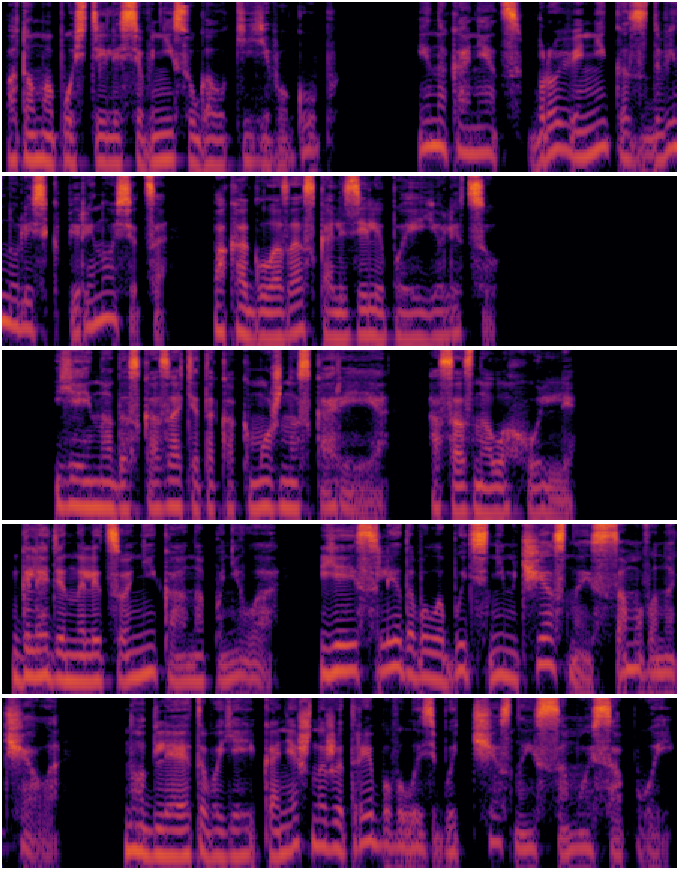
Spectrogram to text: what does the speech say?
потом опустились вниз уголки его губ, и, наконец, брови Ника сдвинулись к переносице, пока глаза скользили по ее лицу. «Ей надо сказать это как можно скорее», — осознала Холли. Глядя на лицо Ника, она поняла, ей следовало быть с ним честной с самого начала, но для этого ей, конечно же, требовалось быть честной с самой собой.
